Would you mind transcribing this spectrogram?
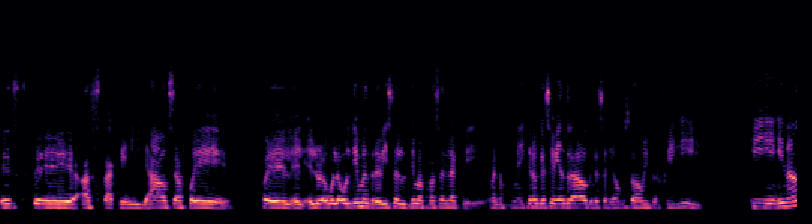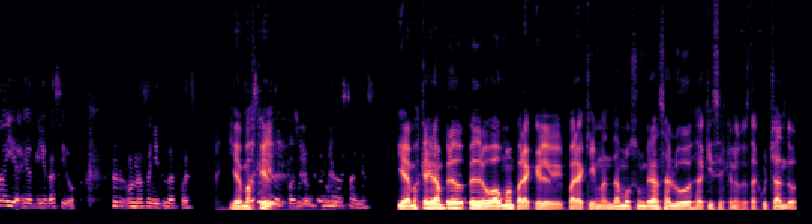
este, hasta que ya, o sea, fue, fue el, el, la última entrevista, la última fase en la que, bueno, me dijeron que se había entrado, que les había gustado mi perfil y, y, nada, y, y, acá sigo, unos añitos después. Y además que el, y además que el gran Pedro Bauman, para, que el, para quien mandamos un gran saludo desde aquí si es que nos está escuchando,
